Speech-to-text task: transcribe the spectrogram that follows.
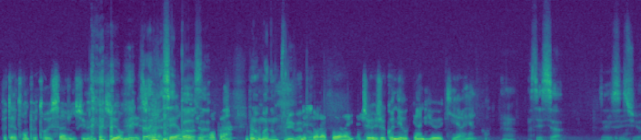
peut-être on peut trouver ça, j'en suis même pas sûr, mais sur la Terre, pas, euh, je ça. crois pas. Non, moi non plus, mais, Mais bon. sur la Terre, je, je connais aucun lieu qui ait rien. Hmm. C'est ça. C'est sûr.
